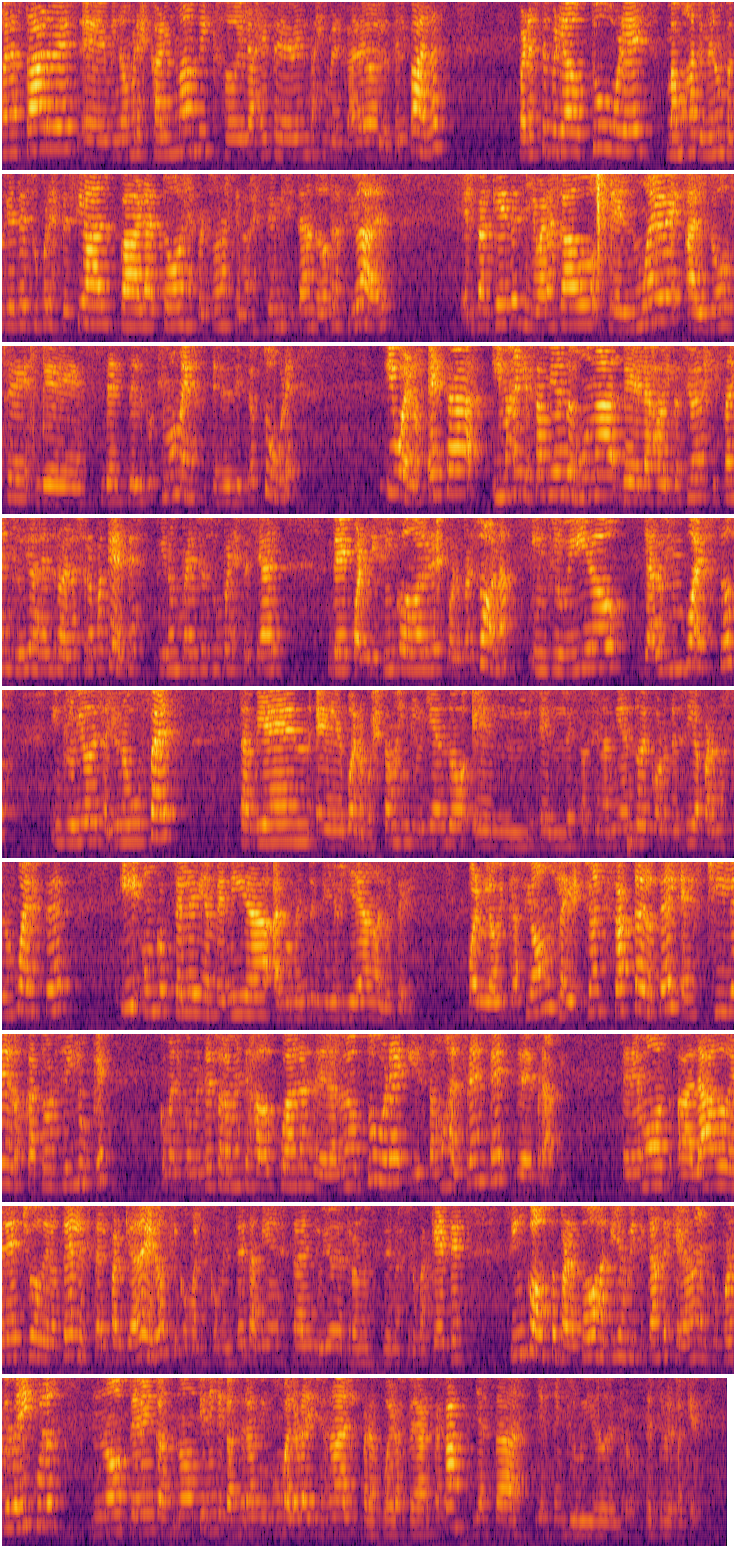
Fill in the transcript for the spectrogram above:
Buenas tardes, eh, mi nombre es Karen Mambic, soy la jefe de ventas y mercadeo del Hotel Palace. Para este feriado de octubre vamos a tener un paquete súper especial para todas las personas que nos estén visitando de otras ciudades. El paquete se llevará a cabo del 9 al 12 de, del próximo mes, es decir, de octubre. Y bueno, esta imagen que están viendo es una de las habitaciones que están incluidas dentro de nuestro paquete. Tiene un precio súper especial de 45 dólares por persona, incluido ya los impuestos, incluido desayuno buffet. También, eh, bueno, pues estamos incluyendo el, el estacionamiento de cortesía para nuestros huéspedes y un cóctel de bienvenida al momento en que ellos llegan al hotel. Bueno, la ubicación, la dirección exacta del hotel es Chile 214 y Luque. Como les comenté, solamente es a dos cuadras de la 9 de octubre y estamos al frente de Prati. Tenemos al lado derecho del hotel está el parqueadero, que como les comenté también está incluido dentro de nuestro paquete sin costo para todos aquellos visitantes que vengan en sus propios vehículos. No, deben, no tienen que cancelar ningún valor adicional para poder hospedarse acá, ya está, ya está incluido dentro, dentro del paquete.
